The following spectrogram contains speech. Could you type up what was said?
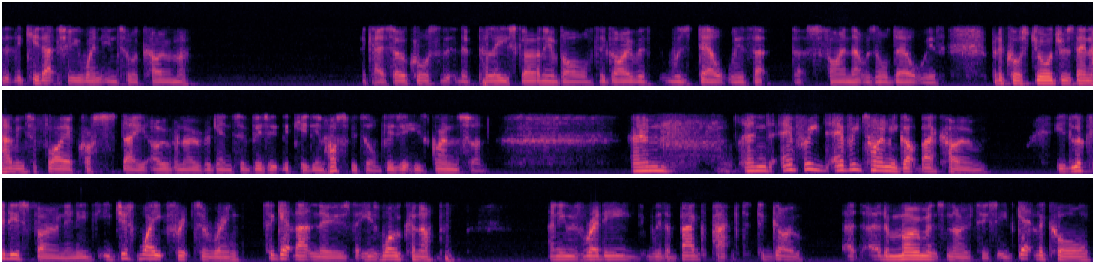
that the kid actually went into a coma. Okay, so of course the, the police got involved. The guy with, was dealt with. That that's fine. That was all dealt with. But of course, George was then having to fly across state over and over again to visit the kid in hospital, visit his grandson. Um, and every every time he got back home, he'd look at his phone and he'd, he'd just wait for it to ring to get that news that he's woken up, and he was ready with a bag packed to go at, at a moment's notice. He'd get the call,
